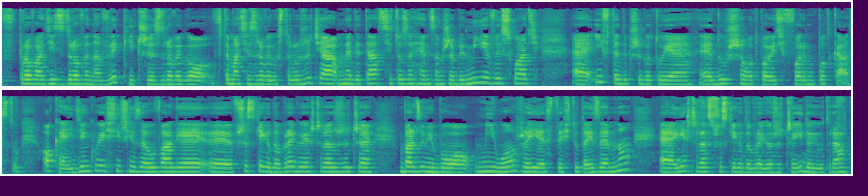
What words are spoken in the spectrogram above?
wprowadzić zdrowe nawyki, czy zdrowego, w temacie zdrowego stylu życia, medytacji, to zachęcam, żeby mi je wysłać e, i wtedy przygotuję e, dłuższą odpowiedź w formie podcastu. Ok, dziękuję ślicznie za uwagę. E, wszystkiego dobrego jeszcze raz życzę. Bardzo mi było miło, że jesteś tutaj ze mną. E, jeszcze raz wszystkiego dobrego życzę i do jutra.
